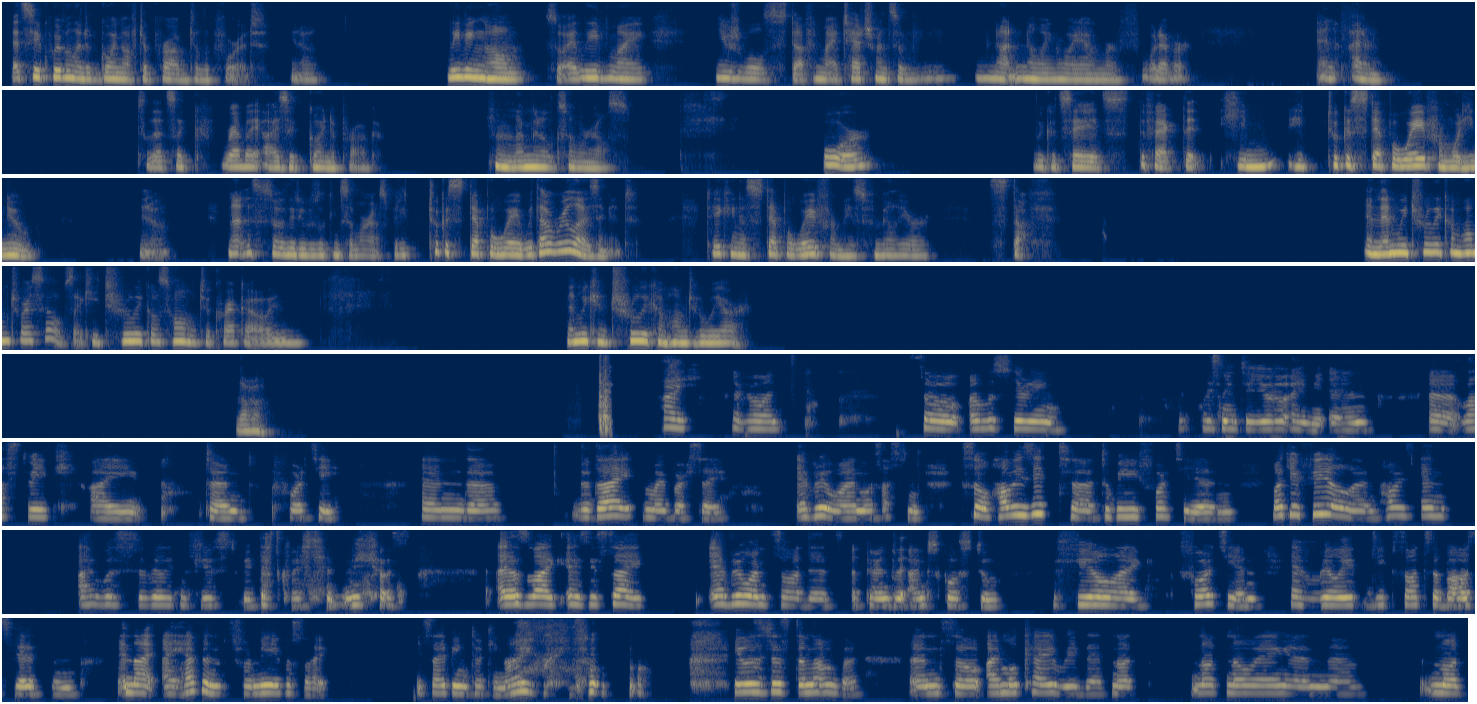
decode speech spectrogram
that's the equivalent of going off to Prague to look for it, you know. Leaving home, so I leave my usual stuff and my attachments of not knowing who I am or whatever. And I don't know. So that's like Rabbi Isaac going to Prague. Hmm, I'm going to look somewhere else. Or we could say it's the fact that he he took a step away from what he knew you know, not necessarily that he was looking somewhere else, but he took a step away without realizing it, taking a step away from his familiar stuff. And then we truly come home to ourselves. Like he truly goes home to Krakow, and then we can truly come home to who we are. Lara. Hi, everyone. So I was hearing, listening to you, Amy, and uh, last week I turned 40. And uh, the day my birthday, everyone was asking, so how is it uh, to be 40 and what do you feel and how is, and I was really confused with that question because I was like, as you say, everyone thought that apparently I'm supposed to feel like 40 and have really deep thoughts about it. And and I, I haven't for me it was like is I being 39 I don't know. It was just a number. And so I'm okay with that not not knowing and um, not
